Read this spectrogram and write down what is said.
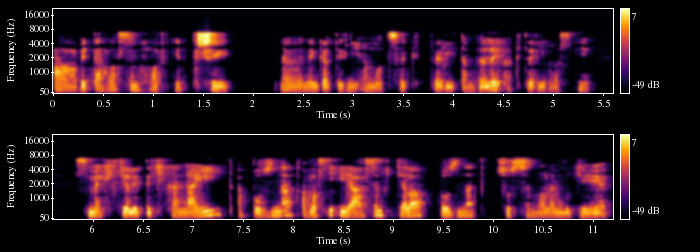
a vytáhla jsem hlavně tři eh, negativní emoce, které tam byly a které vlastně jsme chtěli teďka najít a poznat. A vlastně i já jsem chtěla poznat, co se malému děje,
